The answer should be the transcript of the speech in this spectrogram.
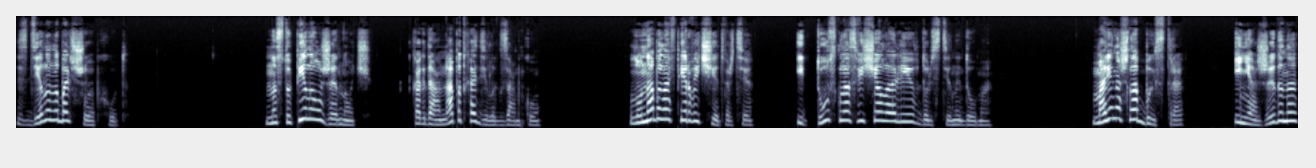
сделала большой обход. Наступила уже ночь, когда она подходила к замку. Луна была в первой четверти и тускло освещала аллею вдоль стены дома. Марина шла быстро и неожиданно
